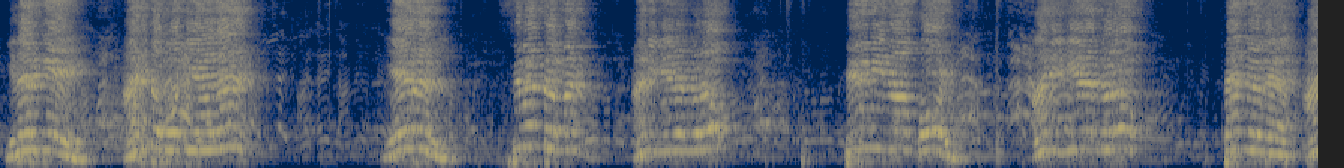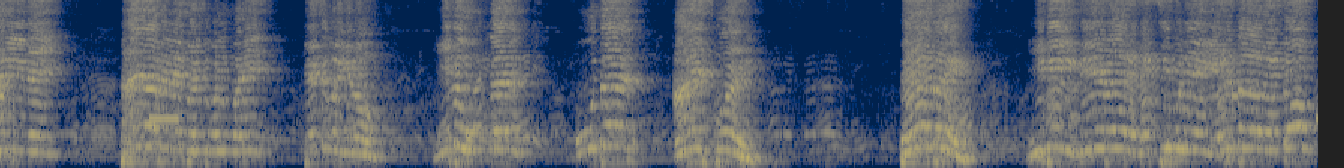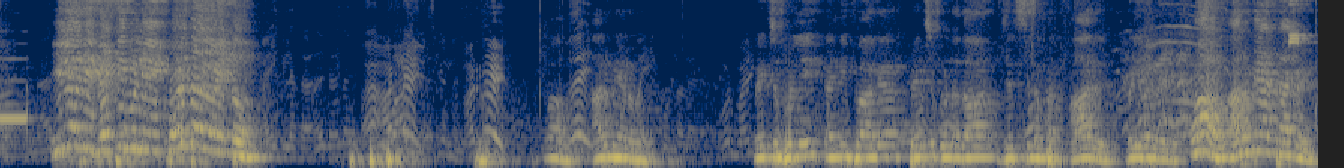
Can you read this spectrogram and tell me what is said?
இதற்கு அடுத்த போட்டியாக ஏரல் சிவந்தம்மன் அணி வீரர்களும் திருவிழாங்கோடு அணி வீரர்களும் தங்களது அணியினை தயார் நிலைப்படுத்திக் கொள்ளும்படி கேட்டுக்கொள்கிறோம் இது உங்கள் முதல் அழைப்பு தேவை இதில் வீரர் வெற்றி புள்ளியை எடுத்தாக வேண்டும் இல்லது வெற்றி புள்ளியை கொடுத்தாக வேண்டும் Wow, அருமையானவை. வெற்றி புள்ளி கண்டிப்பாக கொண்டுதான் ஜெர்சி நம்பர் ஆறு வெளிவர வேண்டும். வாவ் அருமையான tackle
